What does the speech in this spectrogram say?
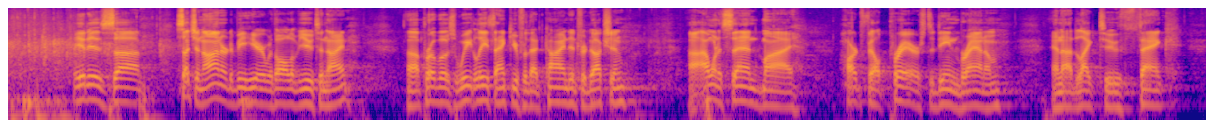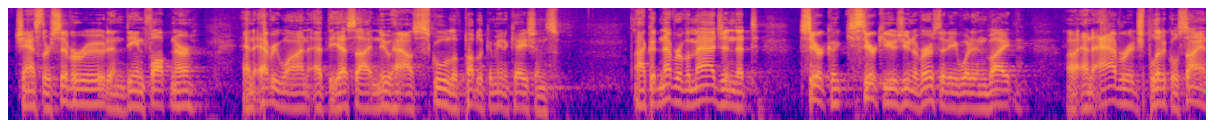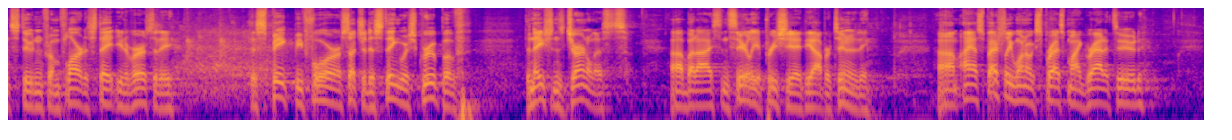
It is uh, such an honor to be here with all of you tonight. Uh, Provost Wheatly, thank you for that kind introduction. Uh, I want to send my heartfelt prayers to Dean Branham, and I'd like to thank Chancellor Syverud and Dean Faulkner and everyone at the SI Newhouse School of Public Communications. I could never have imagined that Syracuse University would invite uh, an average political science student from Florida State University to speak before such a distinguished group of the nation's journalists, uh, but I sincerely appreciate the opportunity. Um, I especially want to express my gratitude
